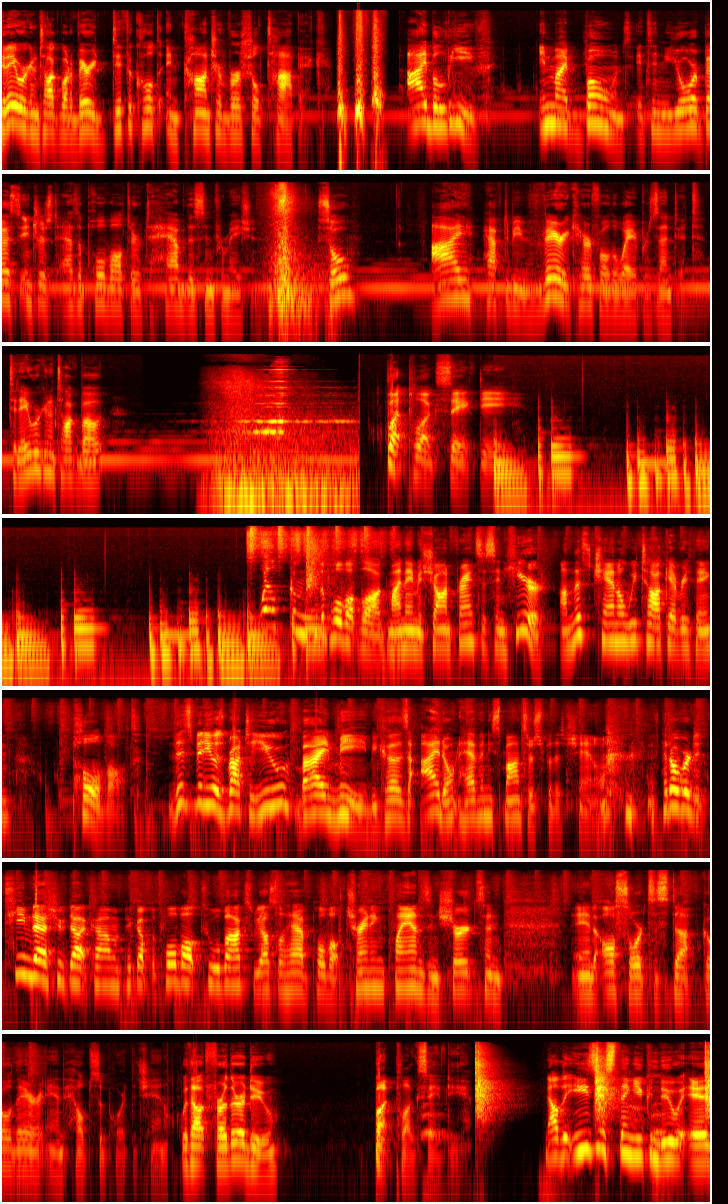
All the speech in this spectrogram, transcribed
Today we're going to talk about a very difficult and controversial topic. I believe in my bones it's in your best interest as a pole vaulter to have this information. So I have to be very careful the way I present it. Today we're going to talk about butt plug safety. Welcome to the Pole Vault Vlog. My name is Shawn Francis, and here on this channel we talk everything pole vault. This video is brought to you by me because I don't have any sponsors for this channel. Head over to team-hoot.com and pick up the pole vault toolbox. We also have pole vault training plans and shirts and and all sorts of stuff. Go there and help support the channel. Without further ado, butt plug safety. Now the easiest thing you can do is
